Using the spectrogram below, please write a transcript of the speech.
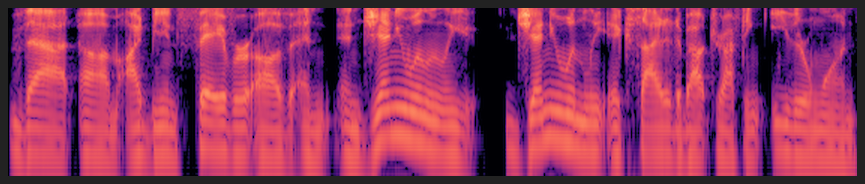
that um, I'd be in favor of and, and genuinely, genuinely excited about drafting either one,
